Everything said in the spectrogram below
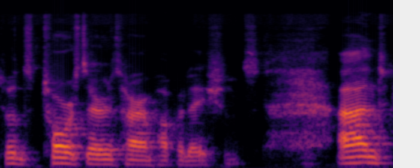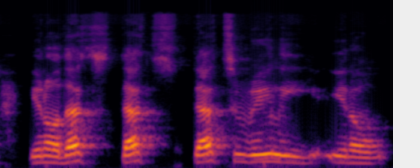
towards, towards their entire populations. And you know that's that's that's really you know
